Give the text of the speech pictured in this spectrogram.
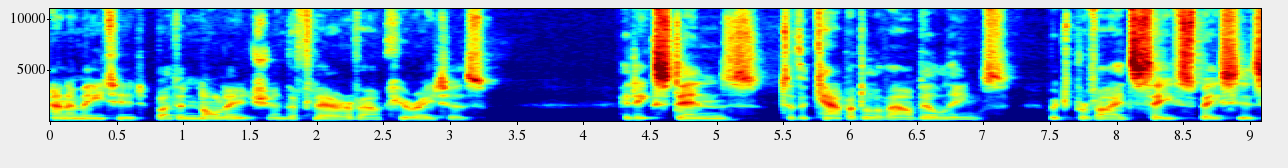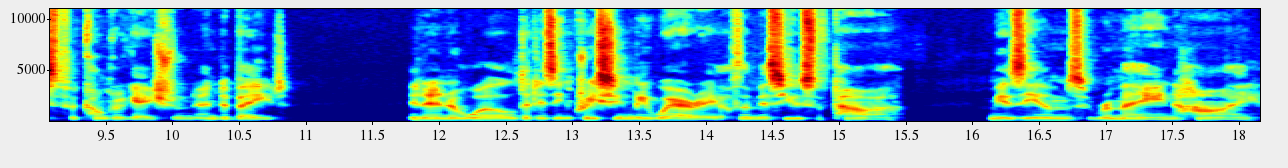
animated by the knowledge and the flair of our curators. It extends to the capital of our buildings, which provides safe spaces for congregation and debate. And in a world that is increasingly wary of the misuse of power, museums remain high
